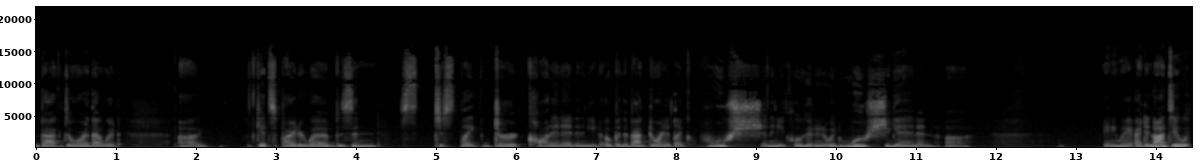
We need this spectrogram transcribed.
back door that would uh, get spider webs and just like dirt caught in it, and then you'd open the back door and it'd like whoosh, and then you close it and it would whoosh again. And uh, anyway, I did not do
